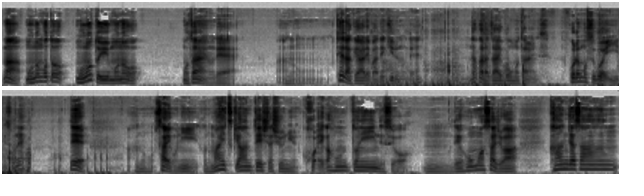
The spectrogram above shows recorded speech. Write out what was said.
まあ、物元、物というものを持たないので、あの、手だけあればできるので、ねだから在庫を持たないんですよ。これもすごいいいですよね。で、あの、最後に、この毎月安定した収入。これが本当にいいんですよ。うん。で、ホームマッサージは、患者さん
